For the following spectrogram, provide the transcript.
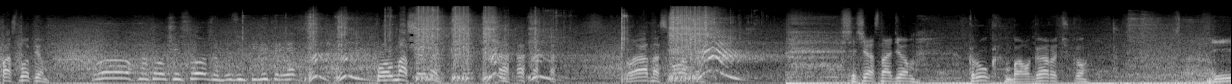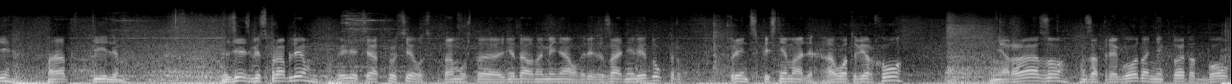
поступим? Ох, ну это очень сложно. Будем пилить резать. Пол машины? Ладно, смотрим. Сейчас найдем круг, болгарочку и отпилим. Здесь без проблем, видите, открутилось, потому что недавно менял задний редуктор, в принципе, снимали. А вот вверху ни разу за три года никто этот болт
